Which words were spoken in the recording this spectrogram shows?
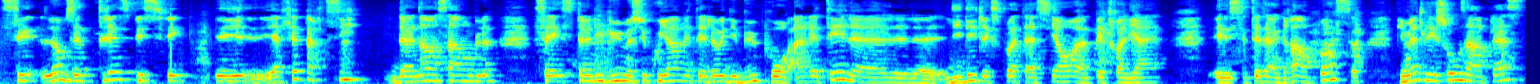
C'est là vous êtes très spécifique. Il, a fait partie d'un ensemble. C'est un début. Monsieur Couillard était là au début pour arrêter l'idée de l'exploitation euh, pétrolière. C'était un grand pas, ça. Puis mettre les choses en place.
